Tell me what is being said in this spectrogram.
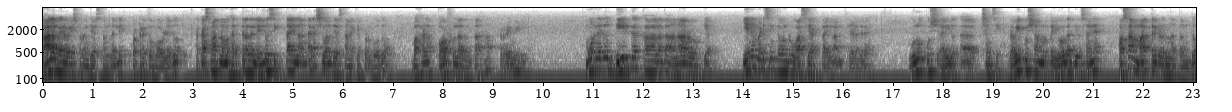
ಕಾಲಭೈರವೇಶ್ವರನ ದೇವಸ್ಥಾನದಲ್ಲಿ ಕೊಟ್ಟರೆ ತುಂಬ ಒಳ್ಳೆಯದು ಅಕಸ್ಮಾತ್ ನಮಗೆ ಹತ್ತಿರದಲ್ಲಿ ಎಲ್ಲೂ ಸಿಗ್ತಾ ಇಲ್ಲ ಅಂದಾಗ ಶಿವನ ದೇವಸ್ಥಾನಕ್ಕೆ ಕೊಡ್ಬೋದು. ಬಹಳ ಪವರ್ಫುಲ್ ಆದಂತಹ ರೆಮಿಡಿ ಮೂರನೇದು, ದೀರ್ಘಕಾಲದ ಅನಾರೋಗ್ಯ. ಏನೇ ಮೆಡಿಸಿನ್ ತೊಗೊಂಡ್ರೂ ವಾಸಿ ಆಗ್ತಾ ಇಲ್ಲ ಅಂತ ಹೇಳಿದ್ರೆ ಗುರು ಪುಷ್ಯ ಇದು ಕ್ಷಮಿಸಿ, ರವಿ ಪುಷ್ಯಾಮೃತ ಯೋಗ ದಿವಸನೇ ಹೊಸ ಮಾತ್ರೆಗಳನ್ನು ತಂದು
